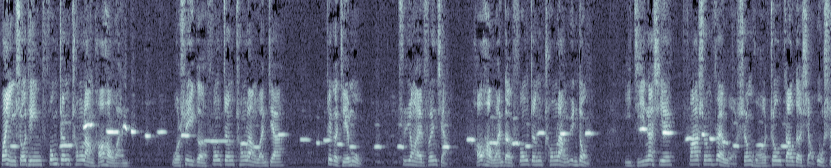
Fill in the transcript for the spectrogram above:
欢迎收听风筝冲浪好好玩，我是一个风筝冲浪玩家。这个节目是用来分享好好玩的风筝冲浪运动，以及那些发生在我生活周遭的小故事。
